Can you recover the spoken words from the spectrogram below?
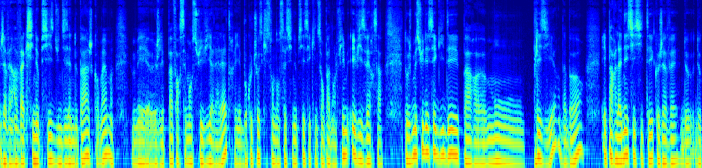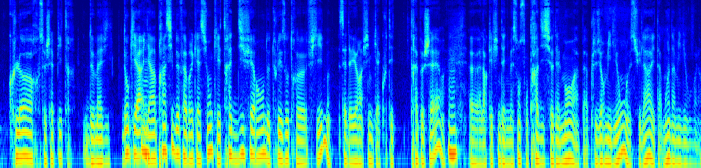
J'avais un vague synopsis d'une dizaine de pages quand même, mais euh, je l'ai pas forcément suivi à la lettre. Il y a beaucoup de choses qui sont dans ces synopsis et qui ne sont pas dans le film, et vice versa. Donc, je me suis laissé guider par euh, mon plaisir d'abord, et par la nécessité que j'avais de, de clore ce chapitre de ma vie. Donc il y, a, il y a mmh. un principe de fabrication qui est très différent de tous les autres films. C'est d'ailleurs un film qui a coûté très peu cher, mmh. euh, alors que les films d'animation sont traditionnellement à, à plusieurs millions. Celui-là est à moins d'un million. Voilà.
